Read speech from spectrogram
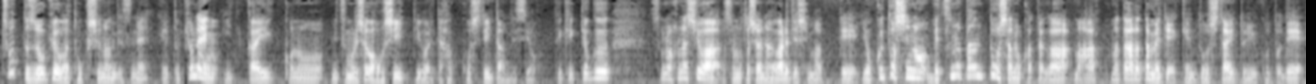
ちょっと状況が特殊なんですね。えっと、去年1回、この見積書が欲しいって言われて発行していたんですよ。で、結局、その話は、その年は流れてしまって、翌年の別の担当者の方が、まあ、また改めて検討したいということで、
